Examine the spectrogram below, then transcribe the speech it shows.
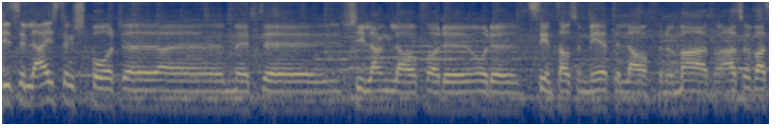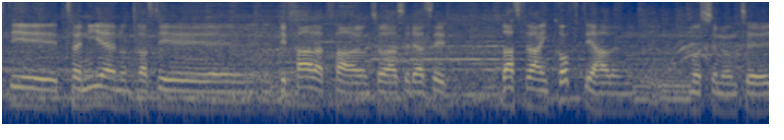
diese Leistungssport äh, mit äh, Skilanglauf oder, oder 10.000 Meter laufen und Marathon, also was die trainieren und was die, die Fahrrad fahren und so, also das ist, was für einen Kopf die haben müssen und äh,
